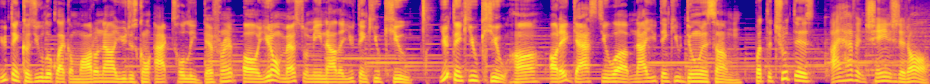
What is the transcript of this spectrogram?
you think cause you look like a model now, you just gonna act totally different? Oh, you don't mess with me now that you think you cute. You think you cute, huh? Oh, they gassed you up. Now you think you doing something. But the truth is, I haven't changed at all.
